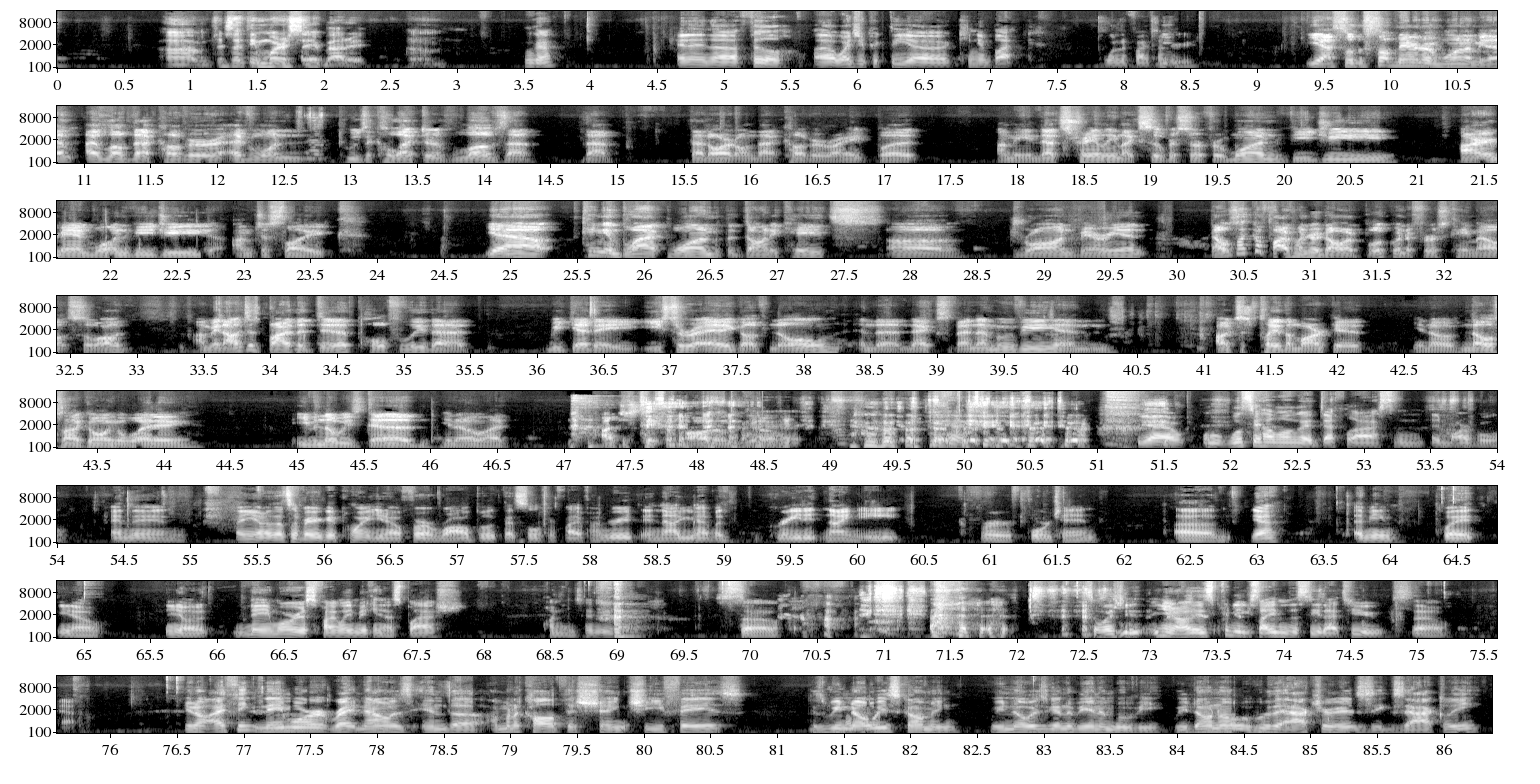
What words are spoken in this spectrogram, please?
Um, there's nothing more to say about it. Um, okay. And then uh, Phil, uh, why'd you pick the uh, King in Black? One in five hundred. Yeah, so the Submariner one, I mean, I, I love that cover. Everyone who's a collector loves that that that art on that cover, right? But I mean, that's trailing like Silver Surfer one, VG, Iron Man one, VG. I'm just like, yeah, King in Black one with the Donny Cates uh, drawn variant. That was like a five hundred dollar book when it first came out. So I'll, I mean, I'll just buy the dip. Hopefully that we get a Easter egg of Null in the next Venom movie, and I'll just play the market. You know, Null's not going away, even though he's dead. You know, I I just take the bottom. You know, yeah, we'll see how long that death lasts in, in Marvel. And then, and, you know, that's a very good point. You know, for a raw book that sold for five hundred, and now you have a graded nine eight for four ten. Um, yeah, I mean, but you know, you know, Namor is finally making a splash, pun intended. so, so which is, you know, it's pretty exciting to see that too. So, yeah. You know, I think Namor right now is in the I'm gonna call it the Shang Chi phase because we know he's coming. We know he's gonna be in a movie. We don't know who the actor is exactly,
